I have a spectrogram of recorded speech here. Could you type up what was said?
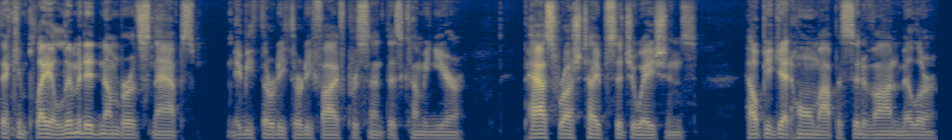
that can play a limited number of snaps, maybe 30, 35% this coming year, pass rush type situations, help you get home opposite of Von Miller,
